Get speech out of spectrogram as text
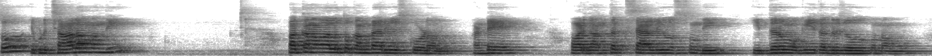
సో ఇప్పుడు చాలామంది పక్కన వాళ్ళతో కంపేర్ చేసుకోవడాలు. అంటే వాడికి అంత శాలరీ వస్తుంది ఇద్దరం ఒకే దగ్గర చదువుకున్నాము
